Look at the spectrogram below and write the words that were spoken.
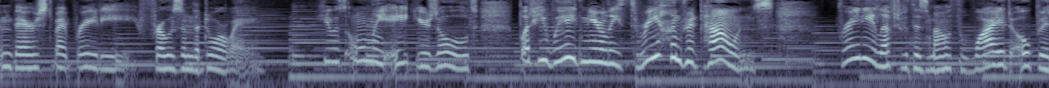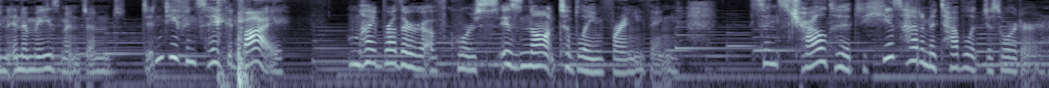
embarrassed by Brady, froze in the doorway. He was only eight years old, but he weighed nearly 300 pounds. Brady left with his mouth wide open in amazement and didn't even say goodbye. My brother, of course, is not to blame for anything. Since childhood, he has had a metabolic disorder.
